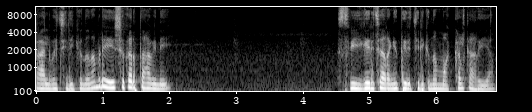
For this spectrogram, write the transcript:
കാൽവച്ചിരിക്കുന്ന നമ്മുടെ യേശു കർത്താവിനെ സ്വീകരിച്ചിറങ്ങി തിരിച്ചിരിക്കുന്ന മക്കൾക്കറിയാം.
